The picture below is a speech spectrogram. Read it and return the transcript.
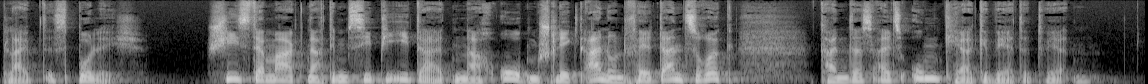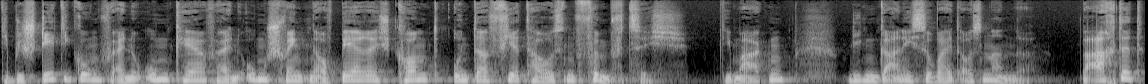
bleibt es bullig. Schießt der Markt nach dem CPI-Daten nach oben, schlägt an und fällt dann zurück, kann das als Umkehr gewertet werden. Die Bestätigung für eine Umkehr, für ein Umschwenken auf bärisch kommt unter 4050. Die Marken liegen gar nicht so weit auseinander. Beachtet,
